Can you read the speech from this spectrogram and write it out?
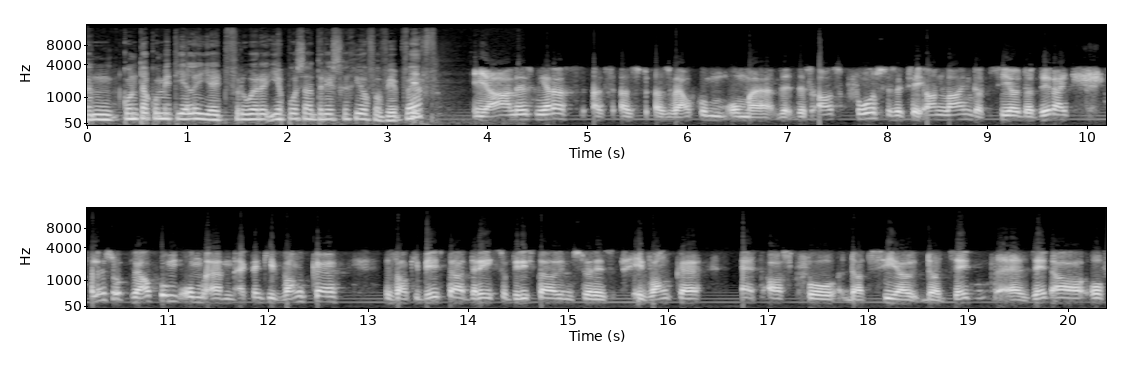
in kontak met julle jy het vroeër 'n e-posadres gegee of 'n webwerf ja. Hulle is meer as as as as welkom om uh, dis ask for as ek sê online.co.za. Hulle is ook welkom om um, ek dink Ivanka is dalk die beste adres op hierdie stadium so dis Ivanka @askfor.co.za of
